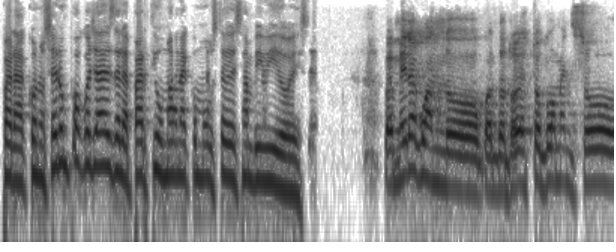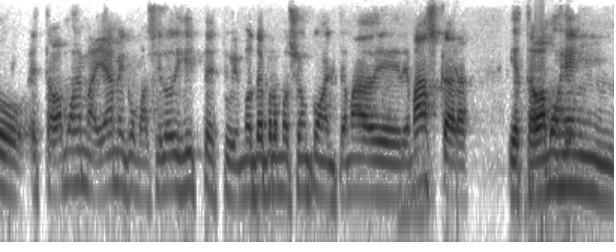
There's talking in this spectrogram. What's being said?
para conocer un poco ya desde la parte humana cómo ustedes han vivido esto. Pues mira, cuando, cuando todo esto comenzó, estábamos en Miami, como así lo dijiste, estuvimos de promoción con el tema de, de máscara y estábamos en,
